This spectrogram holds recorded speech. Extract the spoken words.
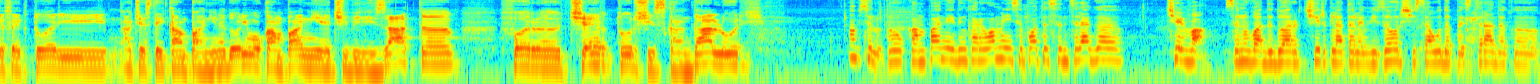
efectuării acestei campanii. Ne dorim o campanie civilizată, fără certuri și scandaluri. Absolut, o campanie din care oamenii se poate să înțeleagă ceva, să nu vadă doar circ la televizor și să audă pe stradă că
